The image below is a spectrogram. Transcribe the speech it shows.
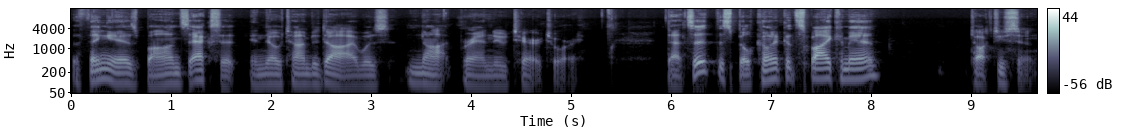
The thing is, Bond's exit in No Time to Die was not brand new territory. That's it. This is Bill Koenig at Spy Command. Talk to you soon.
